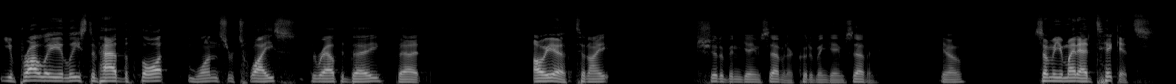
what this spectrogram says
you probably at least have had the thought once or twice throughout the day that, oh, yeah, tonight should have been game seven or could have been game seven. You know, some of you might have tickets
